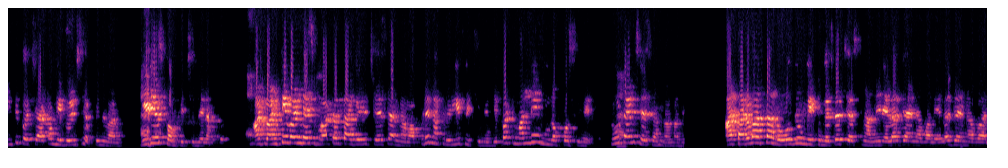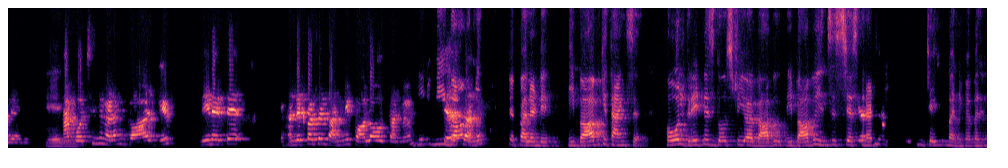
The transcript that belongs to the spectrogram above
ఇంటికి వచ్చాక మీ గురించి చెప్పింది మేడం. వీడియోస్ పంపించింది నాకు. ఆ ట్వంటీ వన్ డేస్ వాటర్ తాగేది చేశాను మ్యామ్. అప్పుడే నాకు రిలీఫ్ ఇచ్చింది. బట్ మళ్ళీ నొప్పి వస్తుంది. టూ టైమ్స్ చేశాను మ్యామ్ అది. ఆ తర్వాత రోజు మీకు మెసేజ్ చేస్తున్నాను. నేను ఎలా జాయిన్ అవ్వాలి? ఎలా జాయిన్ అవ్వాలి అని. నాకు వచ్చింది మేడం గాడ్ గిఫ్ట్. నేనైతే హండ్రెడ్ పర్సెంట్ అన్ని ఫాలో అవుతాను మ్యామ్. చెప్పాలండి. మీ బాబుకి thanks whole greatness goes to your బాబు. మీ బాబు ఇన్సిస్ట్ చేస్తున్నాడు. చేయమని మిమ్మల్ని.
